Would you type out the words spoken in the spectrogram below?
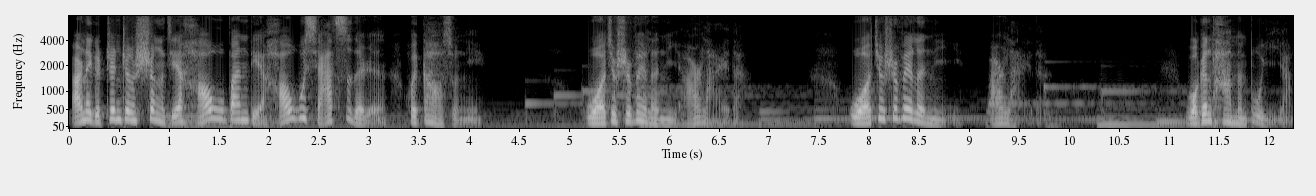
而那个真正圣洁、毫无斑点、毫无瑕疵的人，会告诉你：我就是为了你而来的，我就是为了你而来的。我跟他们不一样，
